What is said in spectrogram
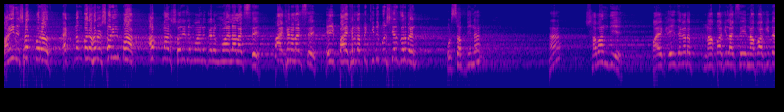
বাহিরে সাত ফরজ। এক নম্বরে হলো শরীর পাক। আপনার শরীরে মনে করে ময়লা লাগছে, পায়খানা লাগছে। এই পায়খানাটা আপনি কি পরিষ্কার করবেন? প্রসাব দি না? হ্যাঁ? সাবান দিয়ে। পায়ে এই জায়গাটা নাপাকি লাগছে, এই নাপাকিটা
